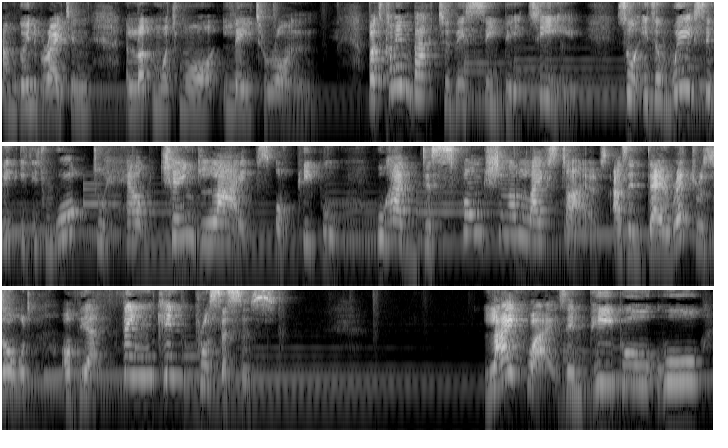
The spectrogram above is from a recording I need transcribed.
I'm going to be writing a lot much more later on. But coming back to this CBT, so it's a way CBT it, it worked to help change lives of people who had dysfunctional lifestyles as a direct result of their thinking processes. Likewise, in people who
